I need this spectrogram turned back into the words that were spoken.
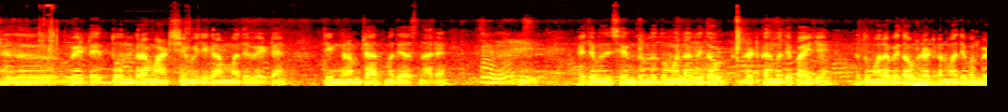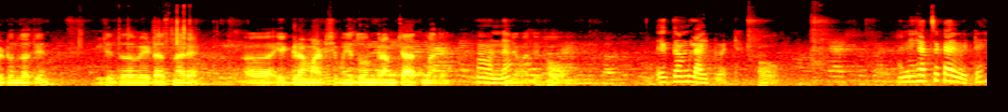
ह्याचं वेट आहे दोन ग्राम आठशे मिलीग्राममध्ये वेट आहे. तीन ग्रामच्या आतमध्ये असणार आहे. हो ना? हम्म. ह्याच्यामध्ये सेम समजा तुम्हाला विदाऊट लटकनमध्ये पाहिजे तर तुम्हाला विदाऊट लटकनमध्ये पण भेटून जातील. जिथं वेट असणार आहे अ, एक ग्राम आठशे म्हणजे दोन ग्रामच्या आतमध्ये. हो ना? हो. एकदम लाइट वेट हो. आणि ह्याचं काय वेट आहे?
